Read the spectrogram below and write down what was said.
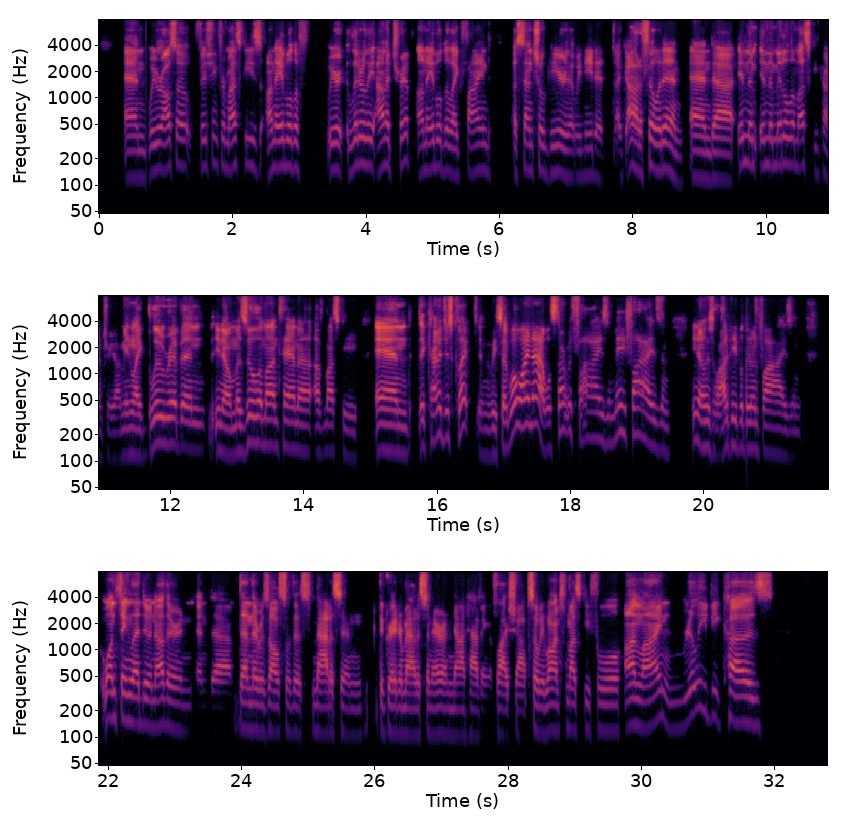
and we were also fishing for muskies unable to we were literally on a trip unable to like find essential gear that we needed. Like oh to fill it in. And uh in the in the middle of muskie country i mean like blue ribbon you know missoula montana of muskie. And it kind of just clicked. And we said well why not? We'll start with flies and maybe flies. And you know there's a lot of people doing flies. And one thing led to another. And and uh, then there was also this madison the greater madison era not having a fly shop. So we launched muskie fool online really because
